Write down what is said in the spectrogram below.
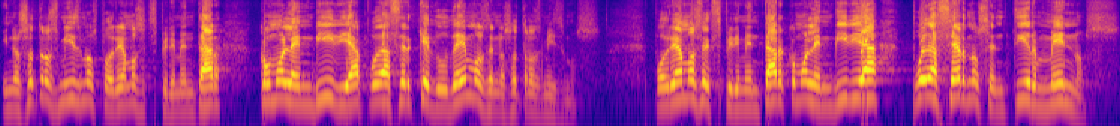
Y nosotros mismos podríamos experimentar cómo la envidia puede hacer que dudemos de nosotros mismos. Podríamos experimentar cómo la envidia puede hacernos sentir menos.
